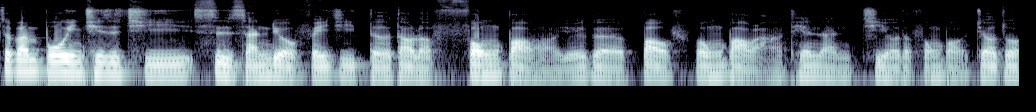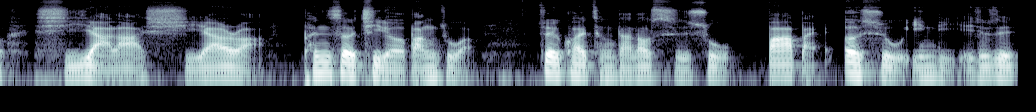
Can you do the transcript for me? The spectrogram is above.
这班波音七四七四三六飞机得到了风暴啊，有一个暴风暴啦，天然气候的风暴叫做喜亚拉 （Sierra） 喷射气流的帮助啊，最快曾达到时速八百二十五英里，也就是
